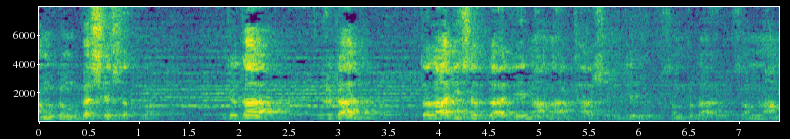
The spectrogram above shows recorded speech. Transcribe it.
अनुगम कस्य सत्व यथा घटा तदादि शब्दादि नानार्था ये संप्रदाय समनाम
